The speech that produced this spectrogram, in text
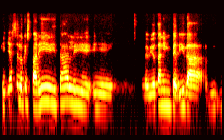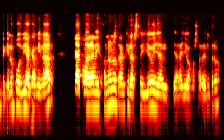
Que ya sé lo que es parir y tal. y me vio tan impedida de que no podía caminar, la comadrona dijo, no, no, tranquila, estoy yo, ya, ya la llevamos adentro.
